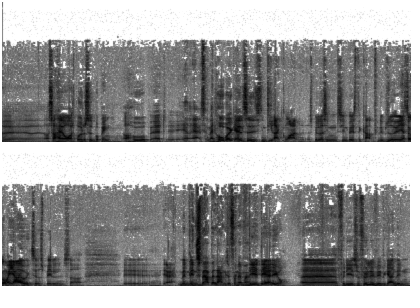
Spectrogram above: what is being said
Øh, og så har jeg jo også prøvet at sidde på bænken og håbe, at øh, altså, man håber ikke altid, at sin direkte konkurrent spiller sin, sin bedste kamp, for det betyder jo, ja, så kommer jeg jo ikke til at spille. Så, øh, ja, men, det er en svær balance, fornemmer jeg. Det, det er det jo. Øh, fordi selvfølgelig vil vi gerne vinde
